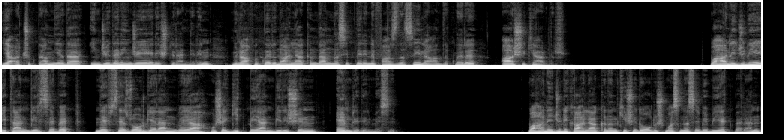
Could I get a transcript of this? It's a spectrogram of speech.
ya açıktan ya da inceden inceye eleştirenlerin münafıkların ahlakından nasiplerini fazlasıyla aldıkları aşikardır. Bahaneciliğe iten bir sebep, nefse zor gelen veya hoşa gitmeyen bir işin emredilmesi. Bahanecilik ahlakının kişide oluşmasına sebebiyet veren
